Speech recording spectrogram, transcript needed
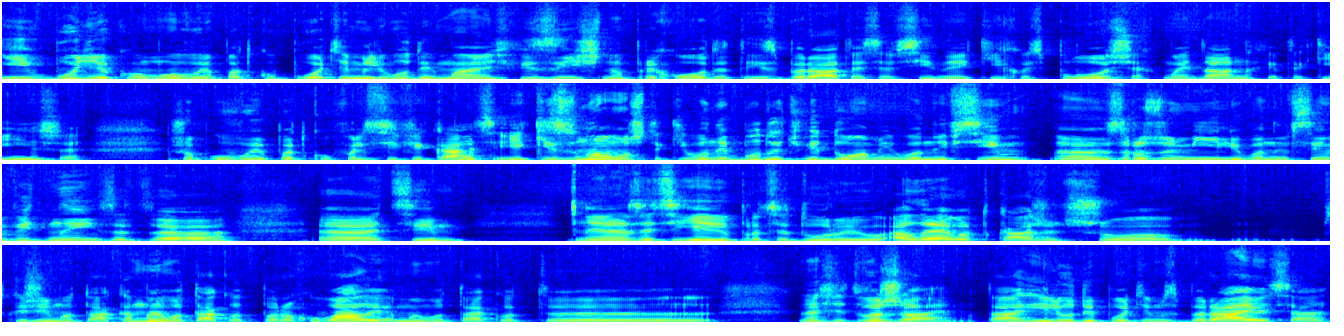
І в будь-якому випадку потім люди мають фізично приходити і збиратися всі на якихось площах, майданах і таке інше, щоб у випадку фальсифікації, які знову ж таки вони будуть відомі, вони всім е, зрозумілі, вони всім відні за, за е, цим е, за цією процедурою. Але от кажуть, що, скажімо так, а ми отак от порахували, а ми отак от. Е, Значить, вважаємо. Так? І люди потім збираються,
